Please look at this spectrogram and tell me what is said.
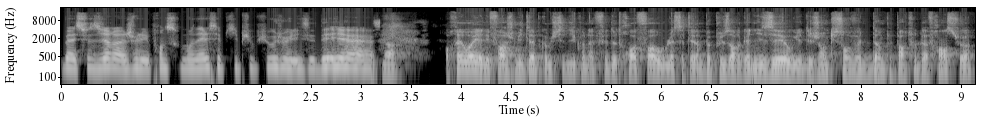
bah, se dire je vais les prendre sous mon aile, ces petits piou je vais les aider. Après, ouais, il y a les Forge Meetup, comme je t'ai dit, qu'on a fait deux, trois fois, où là c'était un peu plus organisé, où il y a des gens qui sont venus d'un peu partout de la France, tu vois.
